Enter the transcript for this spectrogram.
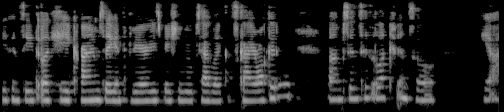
you can see that like hate crimes against various racial groups have like skyrocketed um since his election. So yeah.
